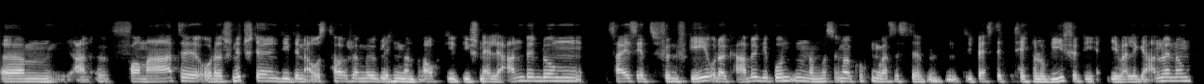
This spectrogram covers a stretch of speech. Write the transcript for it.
ähm, Formate oder Schnittstellen, die den Austausch ermöglichen. Man braucht die, die schnelle Anbindung, sei es jetzt 5G oder kabelgebunden. Man muss immer gucken, was ist der, die beste Technologie für die jeweilige Anwendung.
